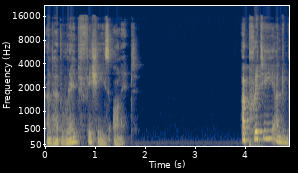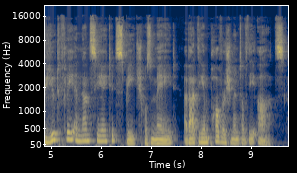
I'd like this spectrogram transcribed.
and had red fishes on it. A pretty and beautifully enunciated speech was made about the impoverishment of the arts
